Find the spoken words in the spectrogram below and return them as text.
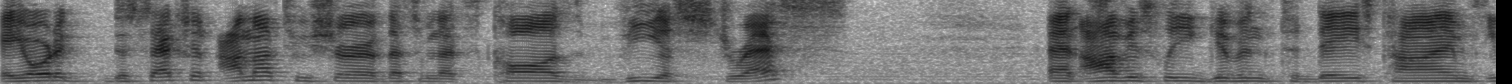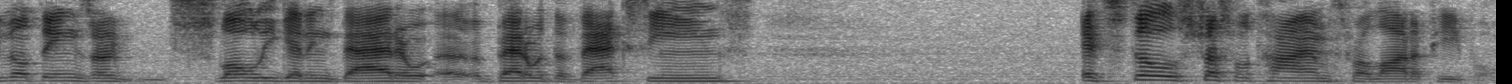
aortic dissection, I'm not too sure if that's something that's caused via stress. And obviously, given today's times, even though things are slowly getting better, uh, better with the vaccines, it's still stressful times for a lot of people.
